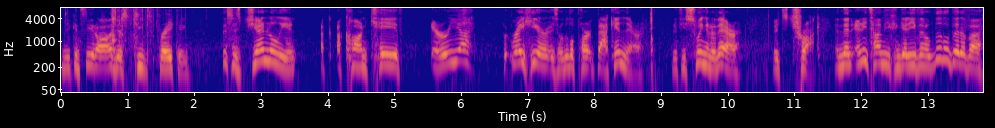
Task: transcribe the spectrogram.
You can see it all just keeps breaking. This is generally an, a, a concave area, but right here is a little part back in there. And if you swing into there, it's truck. And then anytime you can get even a little bit of a,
